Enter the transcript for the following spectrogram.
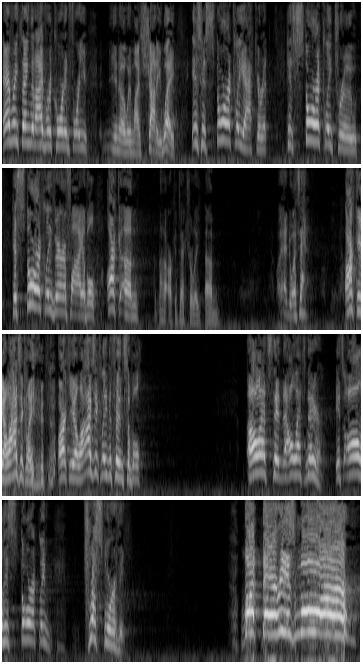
Everything that I've recorded for you, you know, in my shoddy way, is historically accurate, historically true, historically verifiable, arch- um, not architecturally, um, what's that? Archaeologically, archaeologically defensible. All that's, all that's there. It's all historically trustworthy. But there is more!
